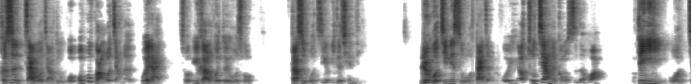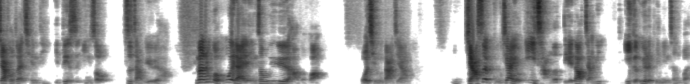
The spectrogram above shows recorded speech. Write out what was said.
可是在我角度，我我不管我讲的未来所预告的会对或错。但是我只有一个前提，如果今天是我带着我的会员要做这样的公司的话，第一，我架构在前提一定是营收至少越越好。那如果未来营收越越好的话，我请问大家，假设股价有异常的跌到将近一个月的平均成本，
